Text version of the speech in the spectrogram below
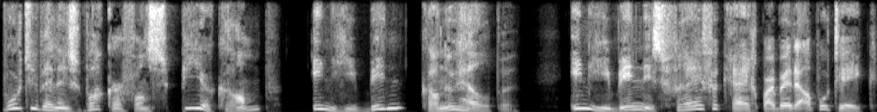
Wordt u wel eens wakker van spierkramp? Inhibin kan u helpen. Inhibin is vrij verkrijgbaar bij de apotheek.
